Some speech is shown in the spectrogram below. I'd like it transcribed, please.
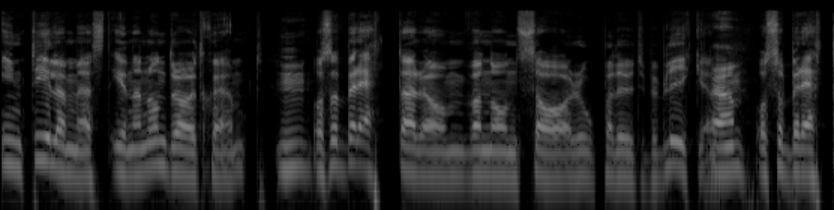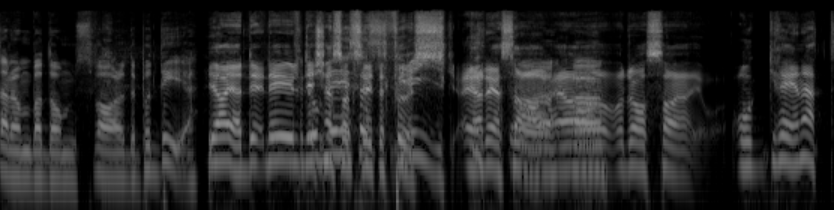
inte gillar mest är när någon drar ett skämt Mm. och så berättar de vad någon sa, ropade ut i publiken. Ehm, Och så berättar de vad de svarade på det. Ja, ja, det, det, det känns också så lite fusk. Ja, det är så. och- ja. och då sa jag, och grejen är att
